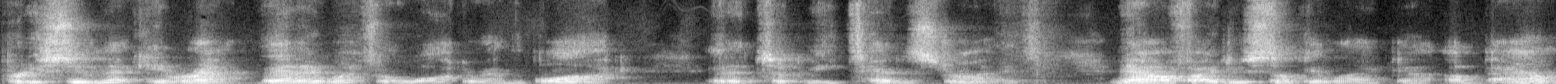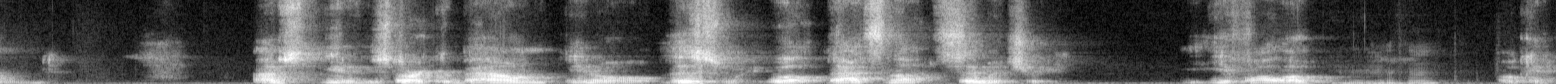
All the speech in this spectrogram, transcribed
pretty soon that came around. Then I went for a walk around the block, and it took me ten strides. Now, if I do something like a, a bound, I'm you know you start to bound you know this way. Well, that's not symmetry. You follow? Mm-hmm. Okay.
